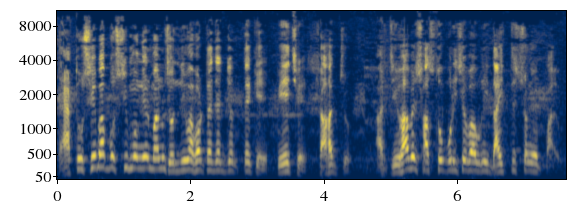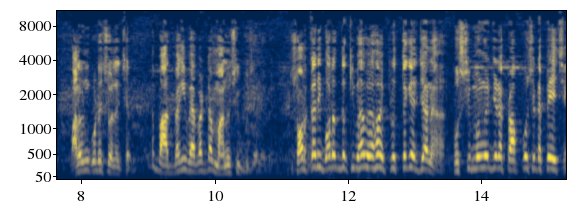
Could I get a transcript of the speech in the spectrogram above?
এত সেবা পশ্চিমবঙ্গের মানুষ চন্দ্রিমা ভট্টাচার্য থেকে পেয়েছে সাহায্য। আর যেভাবে স্বাস্থ্য পরিষেবা উনি দায়িত্বের সঙ্গে পালন করে চলেছেন বাদ বাকি ব্যাপারটা মানুষই বুঝে নেবে। সরকারি বরাদ্দ কীভাবে হয় প্রত্যেকের জানা। পশ্চিমবঙ্গের যেটা প্রাপ্য সেটা পেয়েছে।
